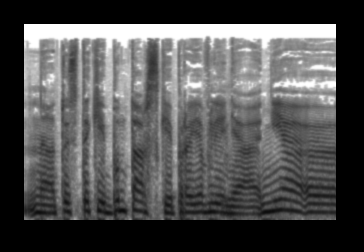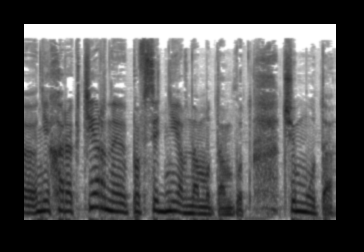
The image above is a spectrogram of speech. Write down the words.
Э, То есть такие бунтарские проявления, не, э, не характерные повседневному там вот чему-то.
